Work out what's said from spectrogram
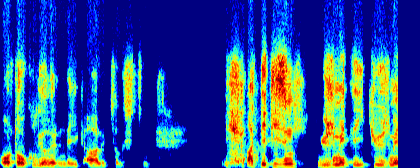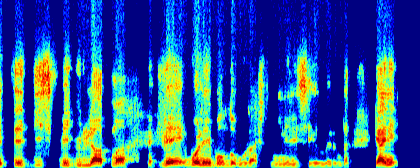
ortaokul yıllarında ilk ağırlık çalıştım. Atletizm 100 metre, 200 metre disk ve gülle atma ve voleybolla uğraştım yine lise yıllarında. Yani e,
